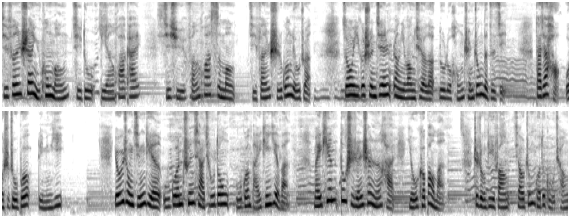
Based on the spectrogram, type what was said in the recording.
几分山雨空蒙，几度彼岸花开，几许繁花似梦，几番时光流转，总有一个瞬间让你忘却了碌碌红尘中的自己。大家好，我是主播李明一。有一种景点无关春夏秋冬，无关白天夜晚，每天都是人山人海，游客爆满。这种地方叫中国的古城，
